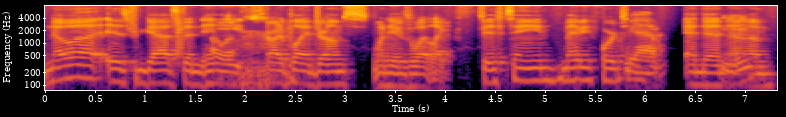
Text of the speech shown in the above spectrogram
Noah is from Gadsden. He Oh, well. started playing drums when he was what, like 15, maybe 14? Yeah. And then Mhm. um,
